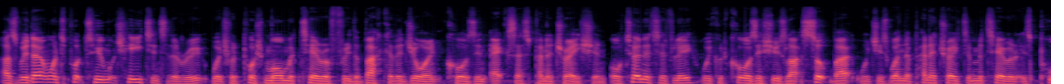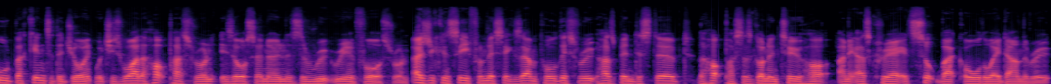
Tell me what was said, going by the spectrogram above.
as we don't want to put too much heat into the root which would push more material through the back of the joint causing excess penetration. Alternatively, we could cause issues like suckback which is when the penetrated material is pulled back into the joint which is why the hot pass run is also known as the root reinforced run. As you can see from this example, this root has been disturbed, the hot pass has gone in too hot and it has created suckback all the way down the root.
